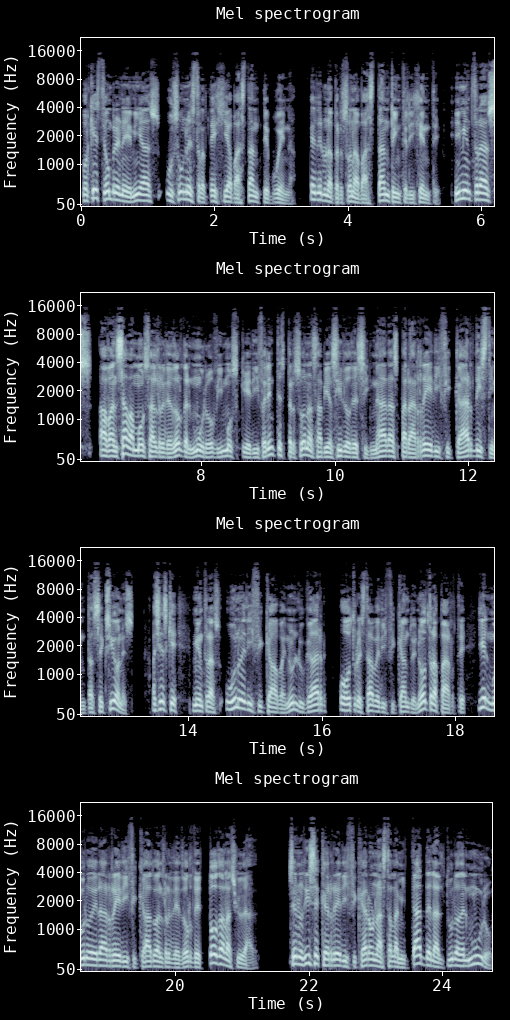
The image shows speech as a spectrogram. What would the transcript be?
porque este hombre Nehemías usó una estrategia bastante buena. Él era una persona bastante inteligente. Y mientras avanzábamos alrededor del muro, vimos que diferentes personas habían sido designadas para reedificar distintas secciones. Así es que mientras uno edificaba en un lugar, otro estaba edificando en otra parte, y el muro era reedificado alrededor de toda la ciudad. Se nos dice que reedificaron hasta la mitad de la altura del muro,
